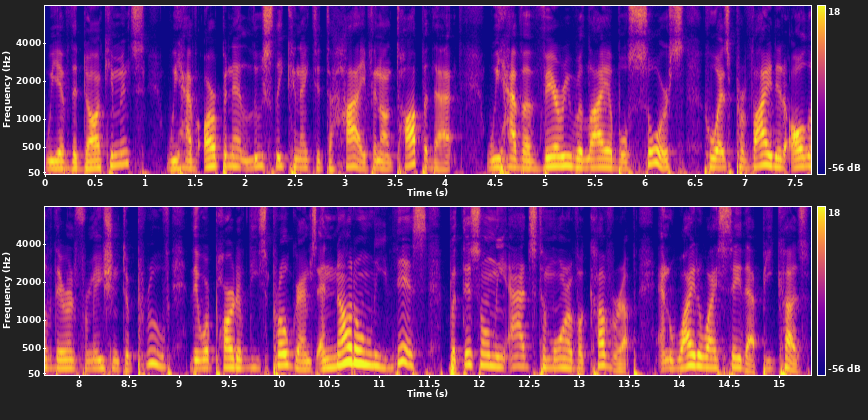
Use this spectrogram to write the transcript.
we have the documents, we have ARPANET loosely connected to Hive, and on top of that, we have a very reliable source who has provided all of their information to prove they were part of these programs. And not only this, but this only adds to more of a cover up. And why do I say that? Because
